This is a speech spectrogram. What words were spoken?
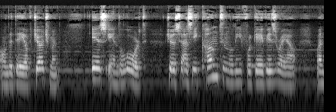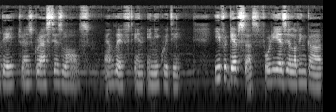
on the day of judgment is in the Lord, just as He continually forgave Israel when they transgressed His laws and lived in iniquity. He forgives us, for He is a loving God.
